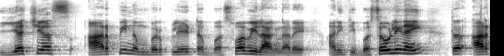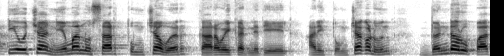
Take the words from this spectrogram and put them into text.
H S R P number plate बसवावी लागणार आहे. आणि ती बसवली नाही तर आर टी ओच्या नियमानुसार तुमच्यावर कारवाई करण्यात येईल आणि तुमच्याकडून दंडरूपात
